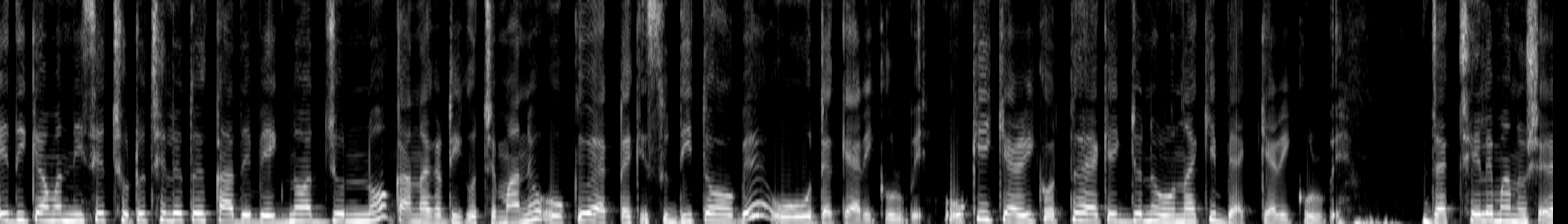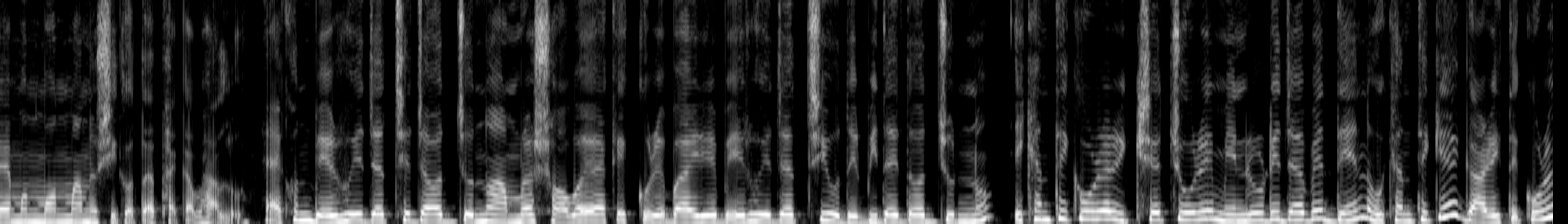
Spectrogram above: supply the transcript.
এইদিকে আমার নিচের ছোট ছেলে তো কাঁধে বেগ নেওয়ার জন্য কান্নাকাটি করছে। মানে ওকেও একটা কিছু দিতে হবে, ও ওটা ক্যারি করবে। ওকেই ক্যারি করতে এক একজনের ও নাকি ব্যাগ ক্যারি করবে। যাক, ছেলে মানুষের এমন মন মানসিকতা থাকা ভালো। এখন বের হয়ে যাচ্ছে যাওয়ার জন্য, আমরা সবাই এক এক করে বাইরে বের হয়ে যাচ্ছি ওদের বিদায় দেওয়ার জন্য। এখান থেকে ওরা রিক্সা চড়ে মেন রোডে যাবে দেন ওখান থেকে গাড়িতে করে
